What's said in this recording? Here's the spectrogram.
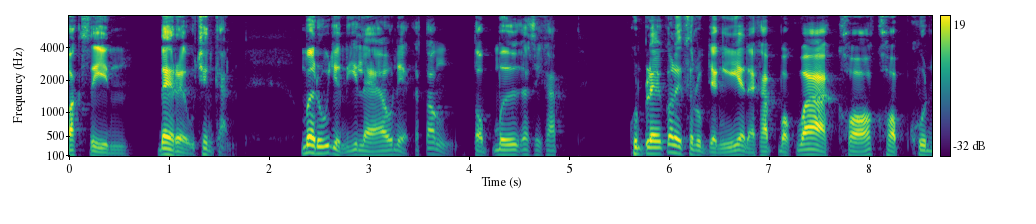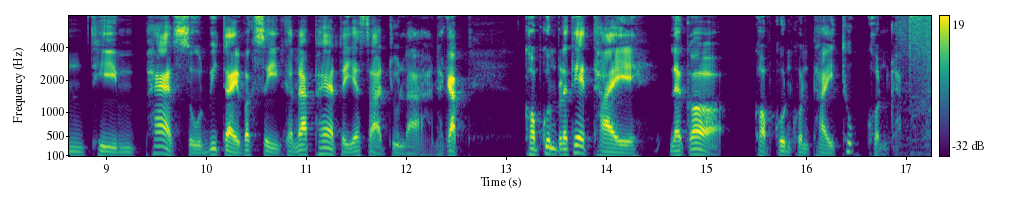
วัคซีนได้เร็วเช่นกัน เมื่อรู้อย่างนี้แล้วเนี่ยก็ต้องตบมือกันสิครับ คุณเปลวก็เลยสรุปอย่างนี้นะครับ บอกว่าขอขอบคุณทีมแพทย์ศูนย์วิจัยวัคซีนคณะแพทยศาสตร์จุฬานะครับ ขอบคุณประเทศไทย และก็ขอบคุณคนไทยทุกคนครับ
